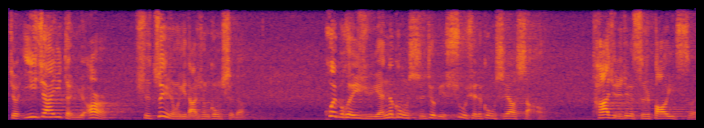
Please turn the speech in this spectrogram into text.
就一加一等于二是最容易达成共识的。会不会语言的共识就比数学的共识要少？他觉得这个词是褒义词，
